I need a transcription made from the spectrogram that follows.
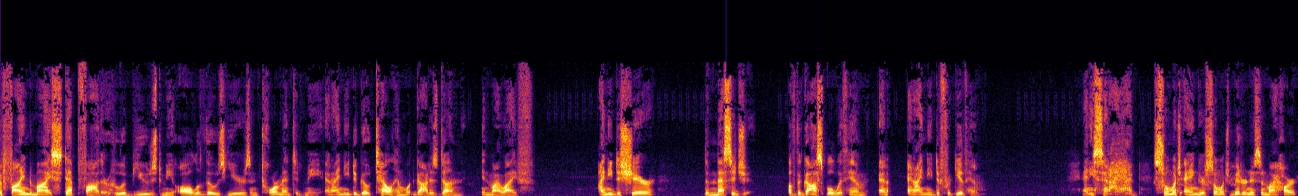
to find my stepfather who abused me all of those years and tormented me. And I need to go tell him what God has done in my life. I need to share the message of the gospel with him and, and I need to forgive him. And he said, I had so much anger, so much bitterness in my heart,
